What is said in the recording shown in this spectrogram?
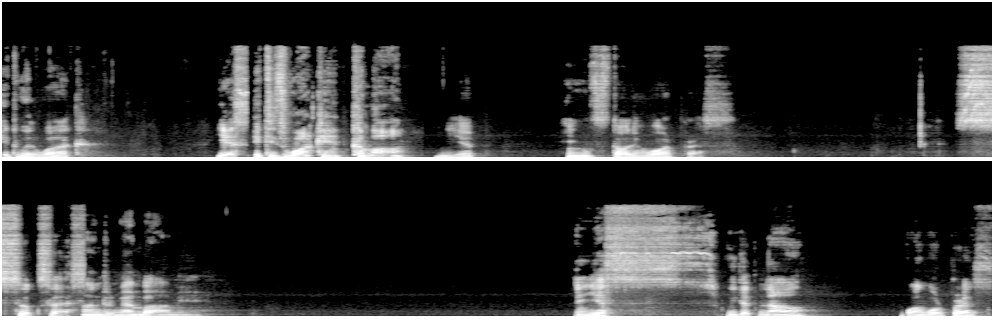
It will work. Yes it is working. Come on. Yep. Installing WordPress. Success. And remember me and yes we get now one WordPress,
